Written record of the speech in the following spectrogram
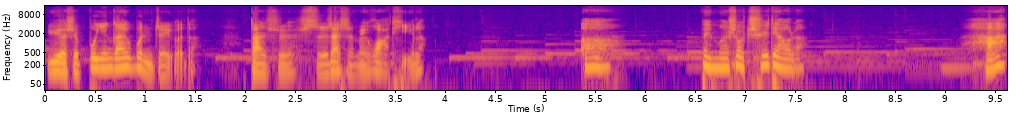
月是不应该问这个的，但是实在是没话题了。啊，被魔兽吃掉了。哈，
